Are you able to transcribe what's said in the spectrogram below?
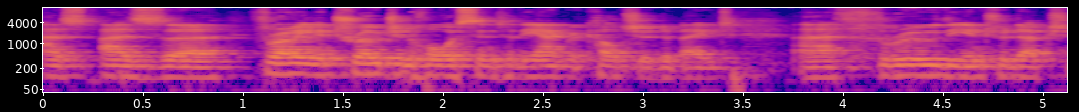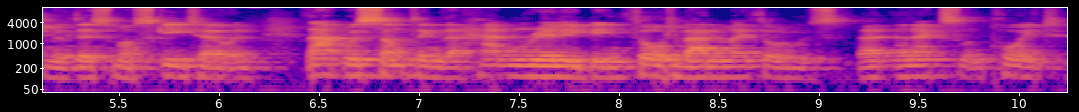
as, as uh, throwing a Trojan horse into the agriculture debate uh, through the introduction of this mosquito. And that was something that hadn't really been thought about, and I thought it was an excellent point.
